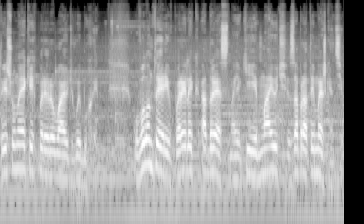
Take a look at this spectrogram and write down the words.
тишу на яких переривають вибухи. У волонтерів перелік адрес, на які мають забрати мешканців.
